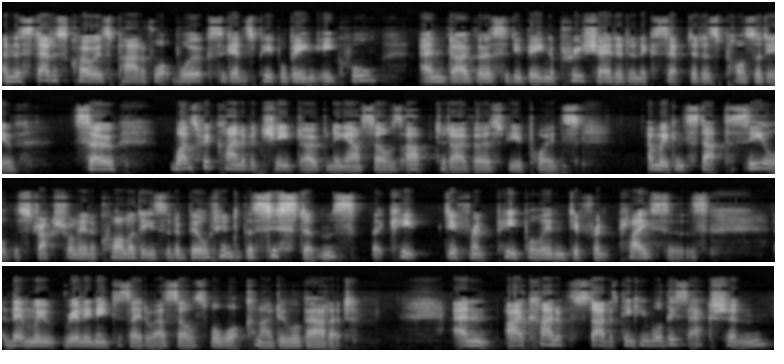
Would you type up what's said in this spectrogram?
And the status quo is part of what works against people being equal and diversity being appreciated and accepted as positive. So once we've kind of achieved opening ourselves up to diverse viewpoints, and we can start to see all the structural inequalities that are built into the systems that keep different people in different places, then we really need to say to ourselves, well, what can I do about it? And I kind of started thinking, well, this action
